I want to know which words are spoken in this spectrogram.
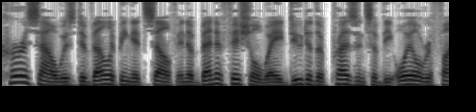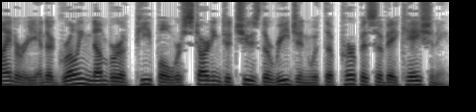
Curaçao was developing itself in a beneficial way due to the presence of the oil refinery and a growing number of people were starting to choose the region with the purpose of vacationing.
